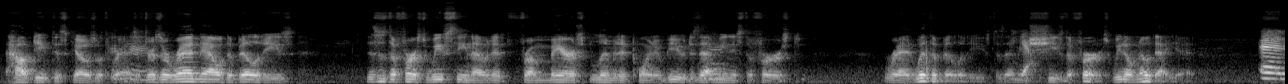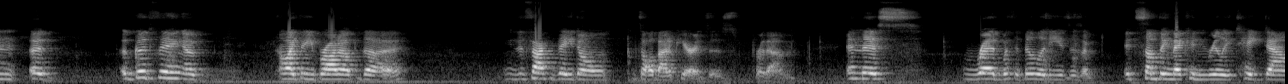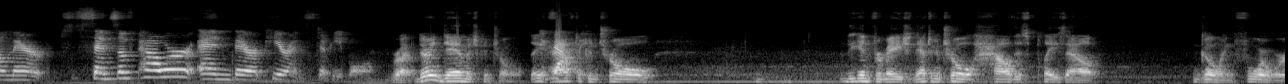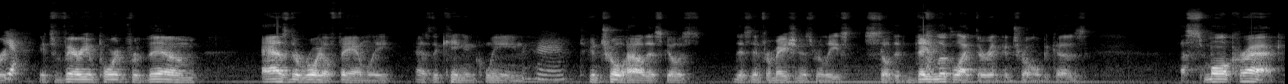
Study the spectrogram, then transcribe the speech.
how deep this goes with reds. If Mhm. there's a red now with abilities, this is the first we've seen of it from Mare's limited point of view. Does that Mhm. mean it's the first red with abilities? Does that mean Yeah. she's the first? We don't know that yet. And a, a good thing, a, I like that you brought up the the fact that they don't. It's all about appearances for them. And this red with abilities is a. It's something that can really take down their sense of power and their appearance to people. Right. They're in damage control. They have to control the information. They have to control how this plays out going forward. Yeah. It's very important for them as the royal family, as the king and queen, hmm to control how this goes this information is released so that they look like they're in control because a small crack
